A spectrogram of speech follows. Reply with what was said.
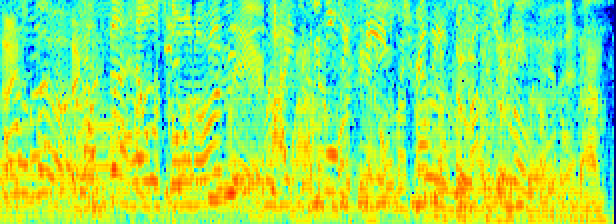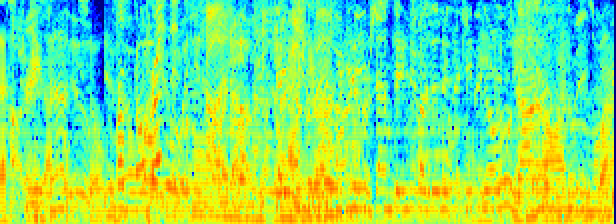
Nice. Sick. What the hell is going on there? I we've only seen really So- Tanjiro So, do the that. ancestry, Exato. lá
